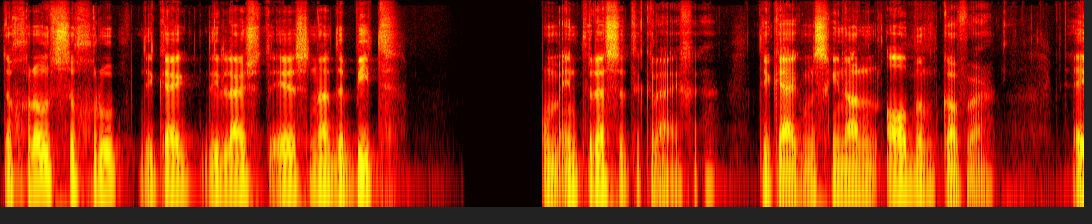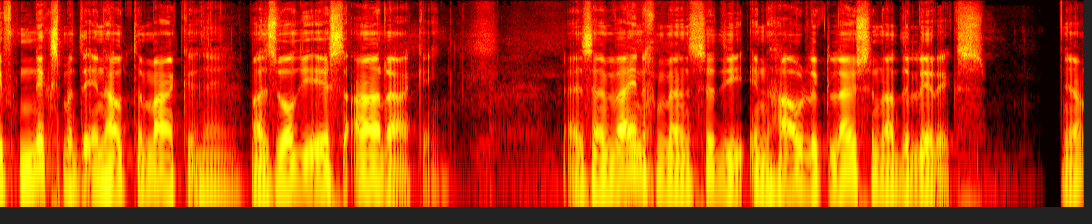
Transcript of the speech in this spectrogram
de grootste groep, die, kijkt, die luistert eerst naar de beat. Om interesse te krijgen. Die kijkt misschien naar een albumcover. Heeft niks met de inhoud te maken. Nee. Maar het is wel je eerste aanraking. Er zijn weinig mensen die inhoudelijk luisteren naar de lyrics. Ja?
